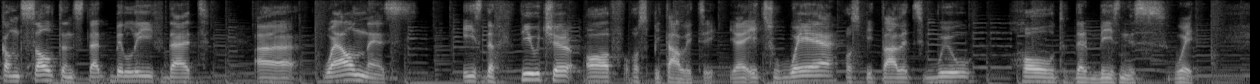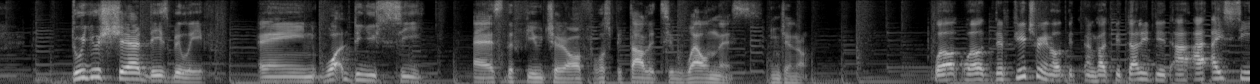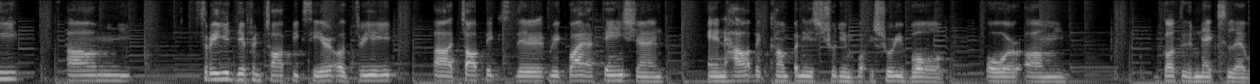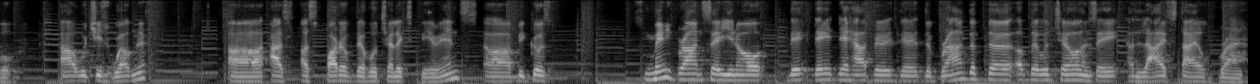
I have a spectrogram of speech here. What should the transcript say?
consultants that believe that uh, wellness is the future of hospitality. Yeah, it's where hospitality will hold their business with. Do you share this belief? And what do you see as the future of hospitality wellness in general? Well, well, the future in hospitality, I, I see um, three different topics here, or three uh, topics that require attention and how the companies should, invo- should evolve or um, go to the next level, uh, which is wellness uh, as, as part of the hotel experience. Uh, because many brands say, you know, they, they, they have the, the, the brand of the, of the hotel and say a lifestyle brand,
